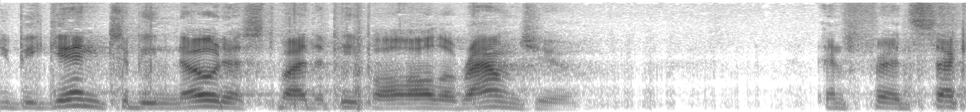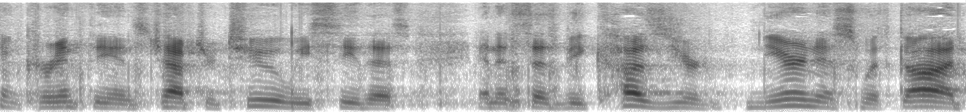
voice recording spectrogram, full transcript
you begin to be noticed by the people all around you. And in 2 Corinthians chapter 2, we see this. And it says, Because your nearness with God,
